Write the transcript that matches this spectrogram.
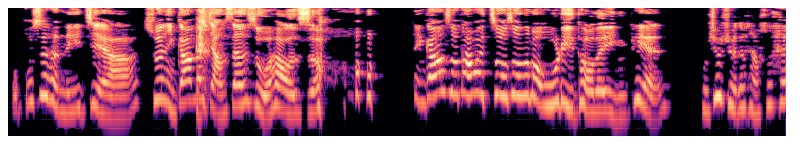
我不是很理解啊。所以你刚刚在讲三十五号的时候，你刚刚说他会做出那么无厘头的影片，我就觉得想说，嘿，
